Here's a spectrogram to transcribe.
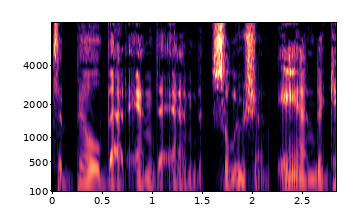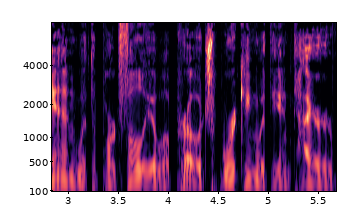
to build that end to end solution. And again, with the portfolio approach, working with the entire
